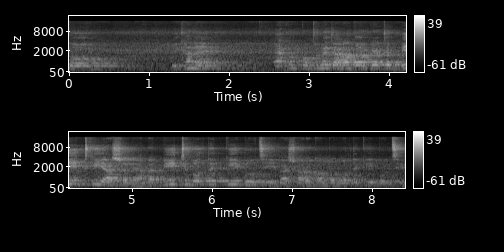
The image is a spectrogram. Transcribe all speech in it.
তো এখানে এখন প্রথমে জানা দরকার যে বিট কি আসলে। আমরা বিট বলতে কি বুঝি বা স্বরকম্প বলতে কি বুঝি?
